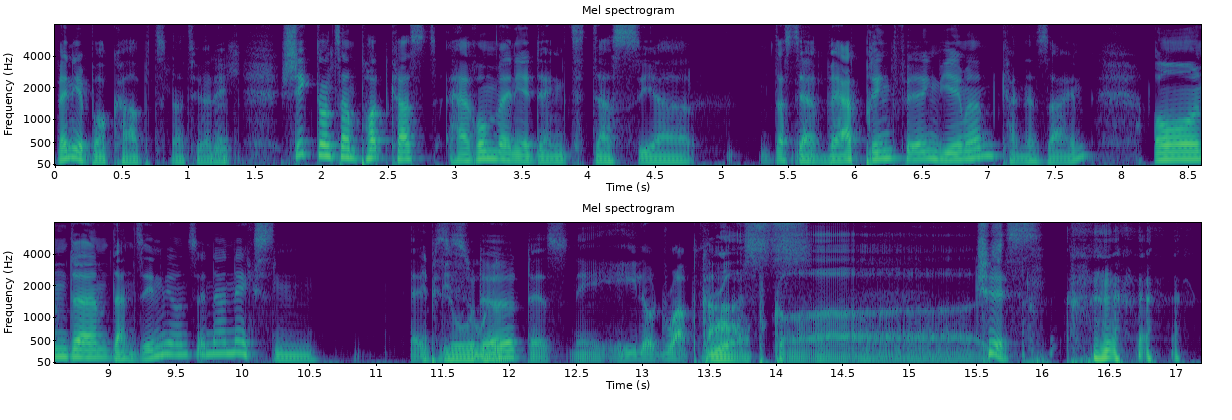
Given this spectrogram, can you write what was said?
Wenn ihr Bock habt, natürlich. Schickt uns am Podcast herum, wenn ihr denkt, dass ihr dass der. Wert bringt für irgendjemand. Kann ja sein. Und ähm, dann sehen wir uns in der nächsten Episode, Episode. des Nihilo Dropcasts. Dropcast. Tschüss.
